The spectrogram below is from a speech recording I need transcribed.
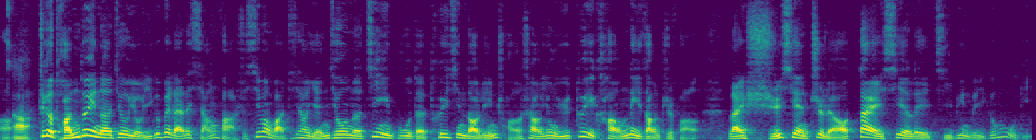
啊啊这个团队呢，就有一个未来的想法，是希望把这项研究呢进一步的推进到临床上，用于对抗内脏脂肪，来实现治疗代谢类疾病的一个目的。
